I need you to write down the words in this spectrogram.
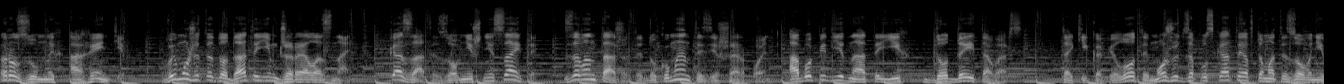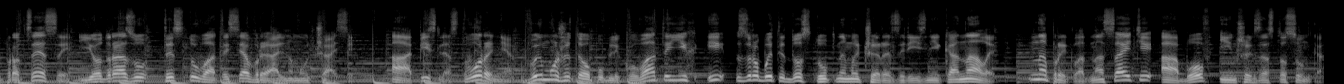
розумних агентів. Ви можете додати їм джерела знань, казати зовнішні сайти, завантажити документи зі SharePoint або під'єднати їх до Dataverse. Такі копілоти можуть запускати автоматизовані процеси і одразу тестуватися в реальному часі. А після створення ви можете опублікувати їх і зробити доступними через різні канали, наприклад, на сайті або в інших застосунках.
